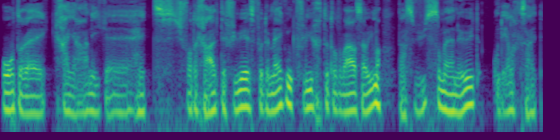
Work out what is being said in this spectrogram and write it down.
Oder, äh, keine Ahnung, äh, hat von den kalten Füßen von der Megan geflüchtet oder was auch immer. Das wissen wir ja nicht. Und ehrlich gesagt,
